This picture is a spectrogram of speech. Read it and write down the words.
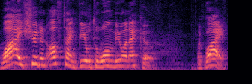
Why should an off tank be able to one v one Echo? Like why?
